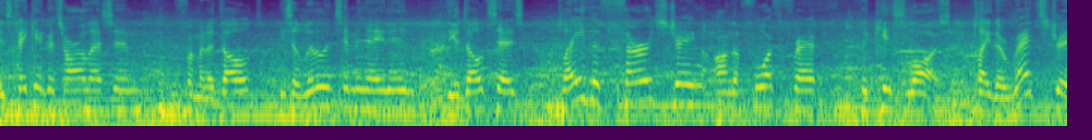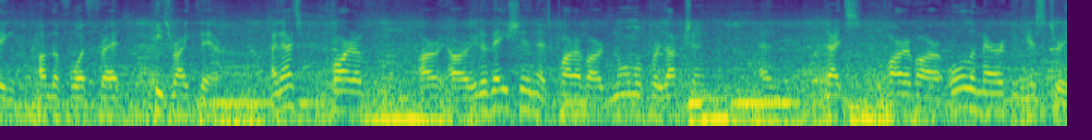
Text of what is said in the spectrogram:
is taking a guitar lesson from an adult. He's a little intimidated. The adult says, play the third string on the fourth fret, the kid's lost. Play the red string on the fourth fret, he's right there. And that's part of our, our innovation, that's part of our normal production, and that's part of our all-American history.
